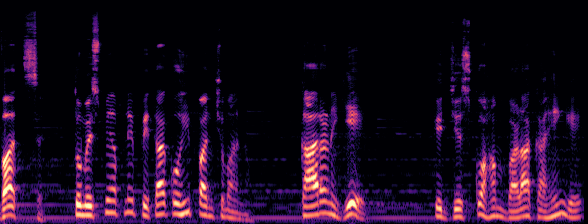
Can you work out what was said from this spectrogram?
वत्स, तुम इसमें अपने पिता को ही पंच मानो। कारण ये कि जिसको हम बड़ा कहेंगे,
